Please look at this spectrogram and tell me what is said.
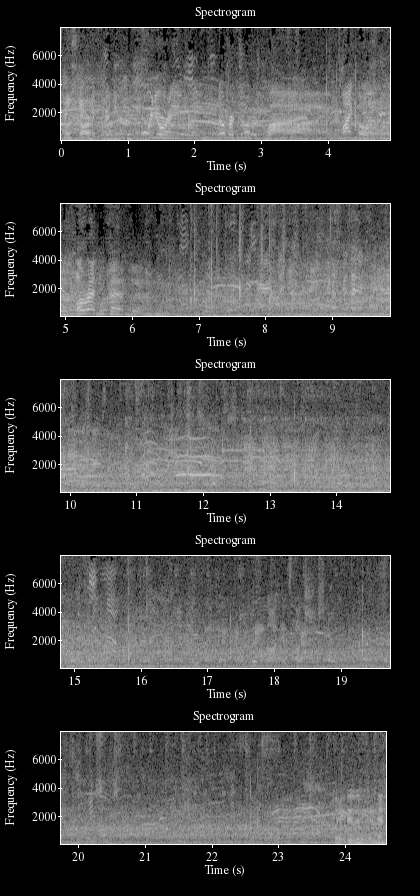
The starting pitcher for your Angels, number 25, Michael Lorenzen. Ladies and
